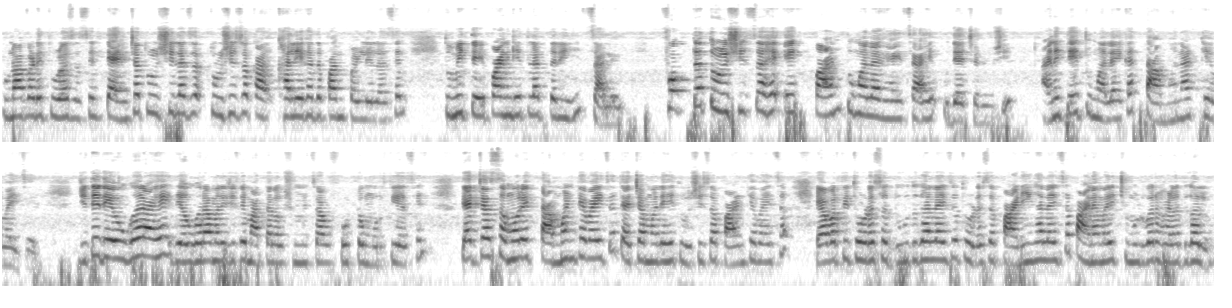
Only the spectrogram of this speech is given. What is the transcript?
कुणाकडे तुळस असेल त्यांच्या तुळशीला जर तुळशीचं का खाली एखादं पान पडलेलं असेल तुम्ही ते पान घेतलात तरीही चालेल. फक्त तुळशीचं हे एक पान तुम्हाला घ्यायचं आहे उद्याच्या दिवशी. आणि ते तुम्हाला एका ताम्हणात ठेवायचं आहे जिथे देवघर आहे देवघरामध्ये जिथे माता लक्ष्मीचा फोटो मूर्ती असेल त्याच्यासमोर एक ताम्हण ठेवायचं त्याच्यामध्ये हे तुळशीचं पान ठेवायचं. यावरती थोडंसं दूध घालायचं थोडंसं पाणी घालायचं पाण्यामध्ये चिमुटभर हळद घालून.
